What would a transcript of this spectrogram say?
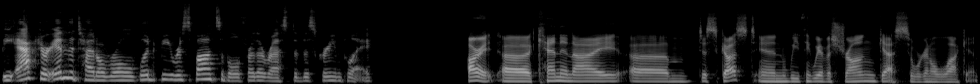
The actor in the title role would be responsible for the rest of the screenplay. All right. Uh, Ken and I um, discussed, and we think we have a strong guess, so we're going to lock in.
